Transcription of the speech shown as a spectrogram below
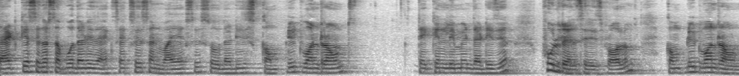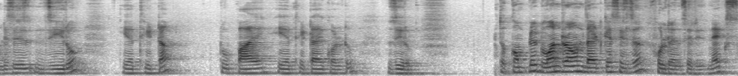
that case agar suppose that is x axis and y axis so that is complete one round taken limit that is a full range series problem complete one round this is 0 here theta 2 pi here theta equal to 0 to complete one round that case is a full range series. Next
